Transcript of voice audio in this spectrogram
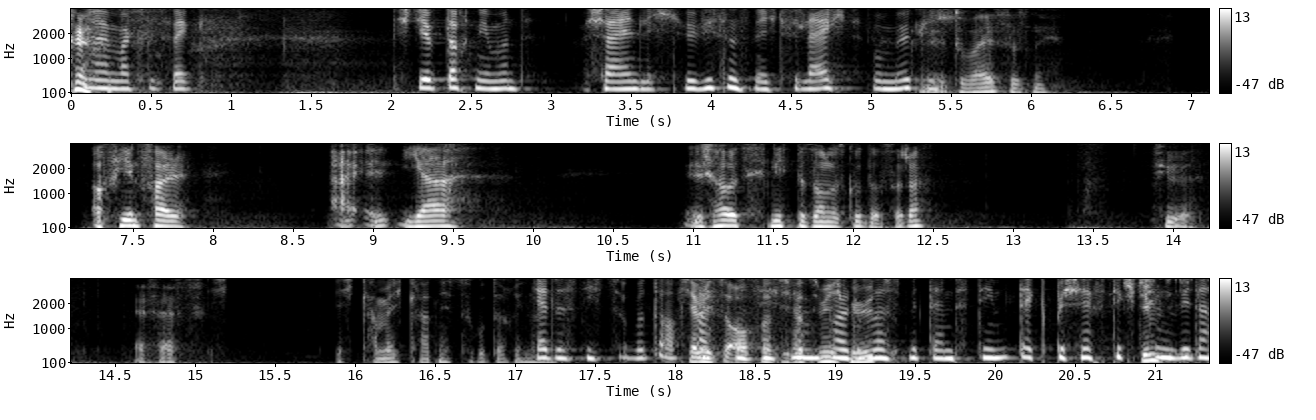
Nein, Max ist weg. Stirbt doch niemand. Wahrscheinlich. Wir wissen es nicht. Vielleicht, womöglich. Du weißt es nicht. Auf jeden Fall, äh, ja, es schaut nicht besonders gut aus, oder? Für FF. Ich kann mich gerade nicht so gut erinnern. Ja, du hast nicht so gut aufgepasst. Ich habe nicht so aufgepasst, ich war ziemlich müde. Du warst mit deinem Steam Deck beschäftigt Stimmt. schon wieder.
